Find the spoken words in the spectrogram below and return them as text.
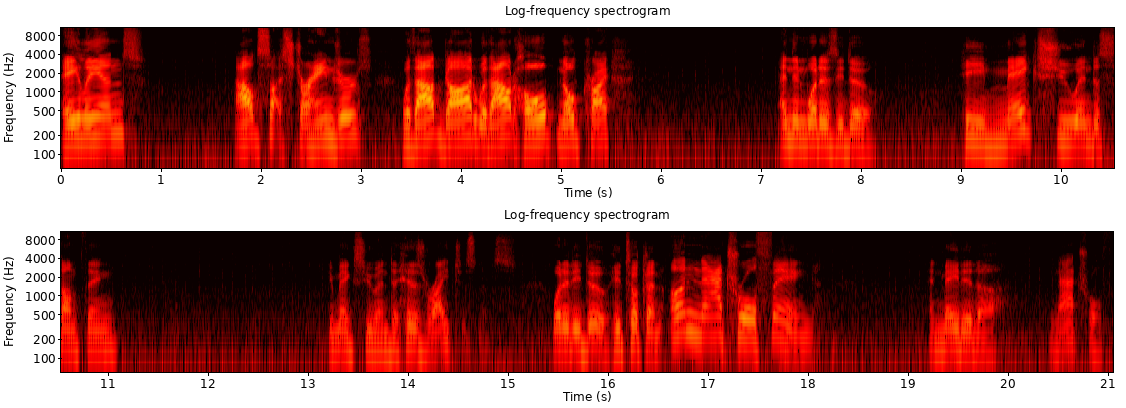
aliens, outside, strangers, without God, without hope, no Christ. And then what does he do? He makes you into something. He makes you into his righteousness. What did he do? He took an unnatural thing and made it a natural thing.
